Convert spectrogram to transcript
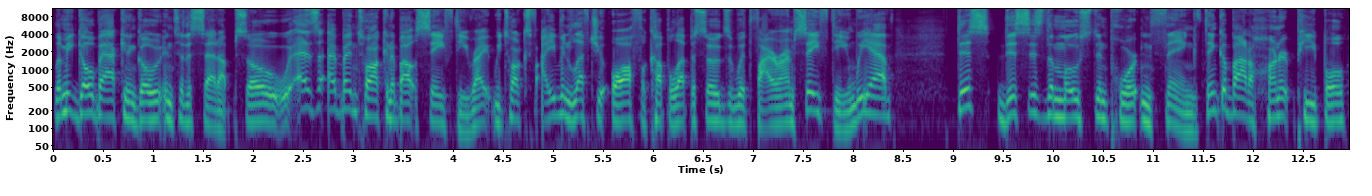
let me go back and go into the setup. So, as I've been talking about safety, right? We talked, I even left you off a couple episodes with firearm safety, and we have this. This is the most important thing. Think about 100 people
